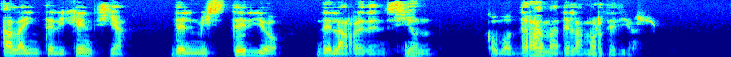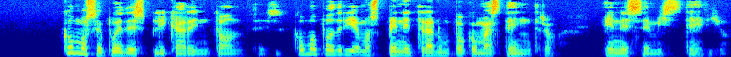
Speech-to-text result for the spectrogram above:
a la inteligencia del misterio de la redención como drama del amor de Dios. ¿Cómo se puede explicar entonces? ¿Cómo podríamos penetrar un poco más dentro en ese misterio?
